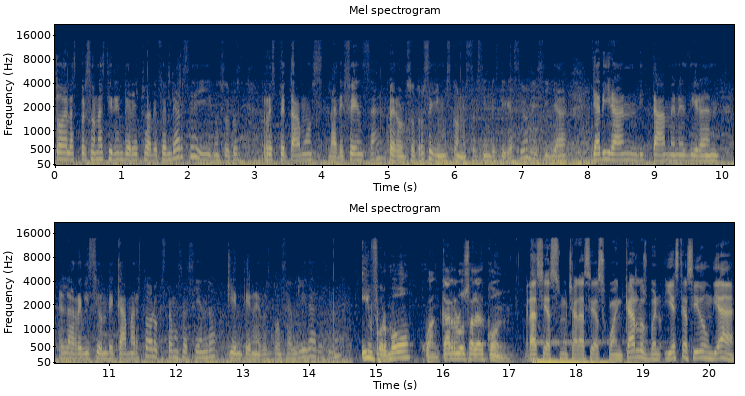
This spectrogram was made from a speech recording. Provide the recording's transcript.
Todas las personas tienen derecho a defenderse y nosotros respetamos la defensa, pero nosotros seguimos con nuestras investigaciones y ya, ya dirán dictámenes, dirán la revisión de cámaras, todo lo que estamos haciendo, quién tiene responsabilidades, ¿no? Informó Juan Carlos Alarcón. Gracias, muchas gracias Juan Carlos. Bueno, y este ha sido un día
